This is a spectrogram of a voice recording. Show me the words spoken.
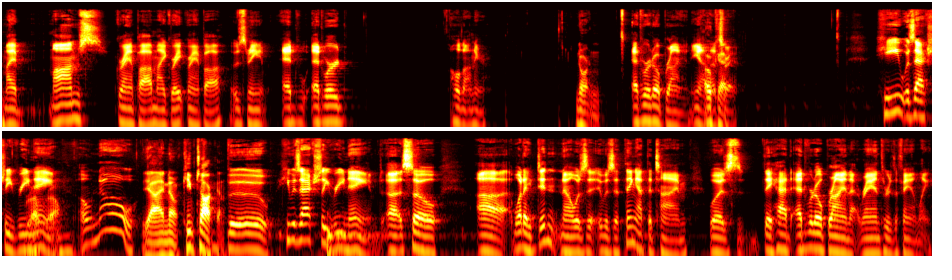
my mom's grandpa my great grandpa it was named Ed, edward hold on here. Norton. Edward o'brien. Yeah that's right. He was actually renamed. Oh no. Yeah i know. Keep talking. Boo. He was actually renamed. Uh, so uh, what I didn't know was that it was a thing at the time was they had Edward O'Brien that ran through the family.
